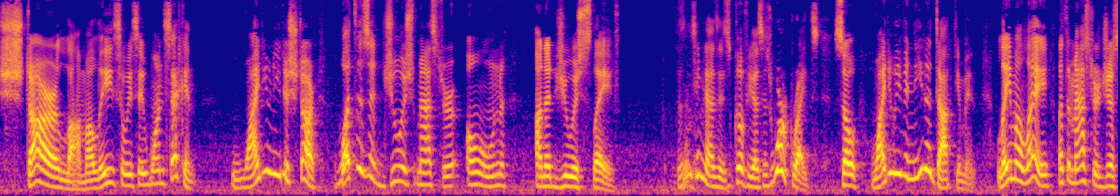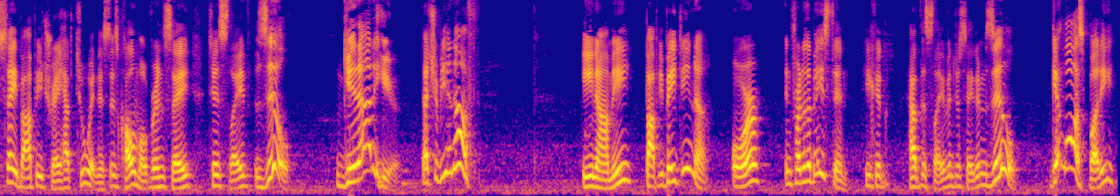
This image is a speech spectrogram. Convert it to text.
Star lamali. So we say one second. Why do you need a shtar? What does a Jewish master own on a Jewish slave? Doesn't seem to have his guf. He has his work rights. So why do you even need a document? Lay. Let the master just say Bapi Trey. Have two witnesses. Call him over and say to his slave Zil, get out of here. That should be enough. Inami Bapi Beitina or in front of the Din. He could have the slave and just say to him, Zil, get lost, buddy.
